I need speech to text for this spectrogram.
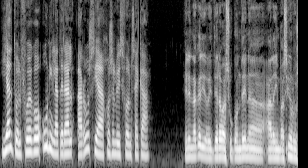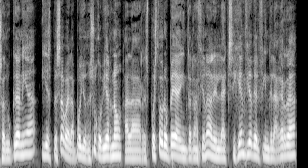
y alto el fuego unilateral a Rusia. José Luis Fonseca. El Endacari reiteraba su condena a la invasión rusa de Ucrania y expresaba el apoyo de su gobierno a la respuesta europea e internacional en la exigencia del fin de la guerra,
